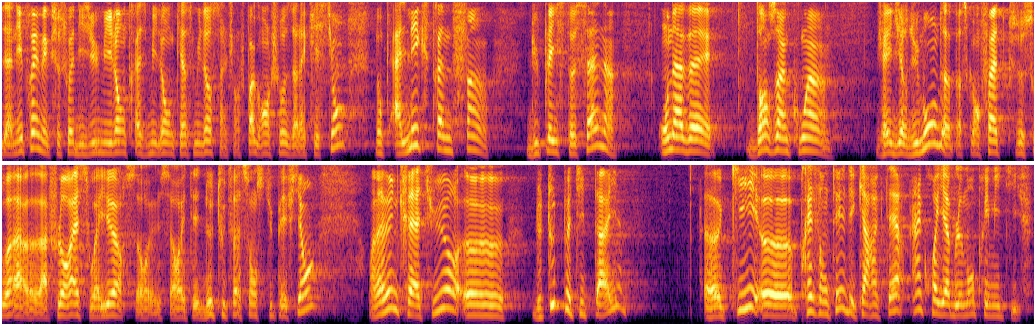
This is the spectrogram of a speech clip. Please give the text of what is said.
d'années près, mais que ce soit 18 000 ans, 13 000 ans, 15 000 ans, ça ne change pas grand-chose à la question. Donc à l'extrême fin du Pléistocène, on avait dans un coin, j'allais dire du monde, parce qu'en fait, que ce soit euh, à Flores ou ailleurs, ça aurait été de toute façon stupéfiant, on avait une créature euh, de toute petite taille euh, qui présentait des caractères incroyablement primitifs.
